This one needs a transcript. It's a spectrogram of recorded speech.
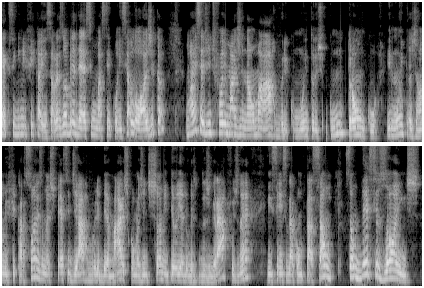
Que é que significa isso? Elas obedecem uma sequência lógica, mas se a gente for imaginar uma árvore com, muitos, com um tronco e muitas ramificações, uma espécie de árvore B+, como a gente chama em teoria dos grafos, né, em ciência da computação, são decisões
